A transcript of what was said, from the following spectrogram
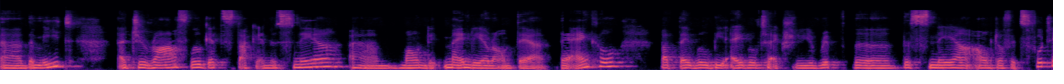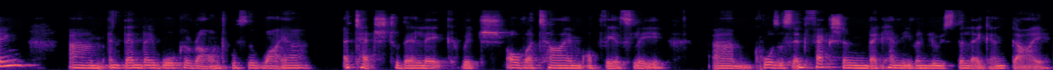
uh, the meat. A giraffe will get stuck in a snare, um, mainly around their, their ankle, but they will be able to actually rip the, the snare out of its footing. Um, and then they walk around with the wire attached to their leg, which over time obviously um, causes infection. They can even lose the leg and die.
